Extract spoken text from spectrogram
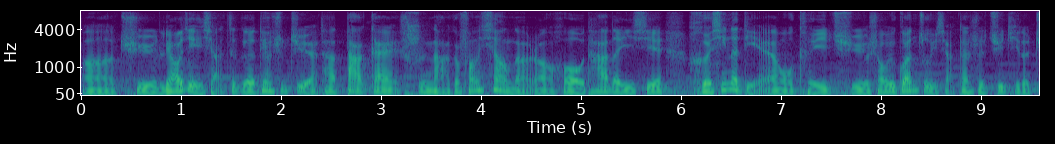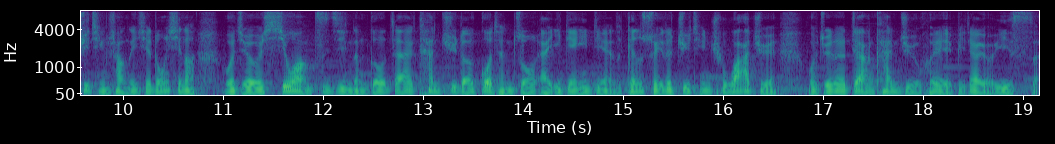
啊去了解一下这个电视剧它大概是哪个方向的，然后它的一些核心的点我可以去稍微关注一下。但是具体的剧情上的一些东西呢，我就希望自己能够在看剧的过程中，哎，一点一点跟随着剧情去挖掘。我觉得这样看剧会比较有意思。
